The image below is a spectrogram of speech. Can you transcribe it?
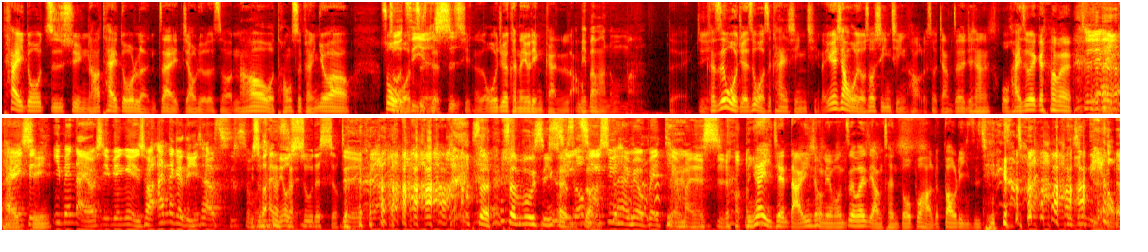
太多资讯，然后太多人在交流的时候，然后我同时可能又要做我自己的事情的时候，我觉得可能有点干扰，没办法那么忙。对，可是我觉得是我是看心情的，因为像我有时候心情好的时候，讲真的，就像我还是会跟他们很开心，一边打游戏一边跟你说，啊，那个等一下要吃什么？你说还没有输的时候，对，胜胜负心很重，情绪还没有被填满的时候。你看以前打英雄联盟，这会养成多不好的暴力之情，是你好吗？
